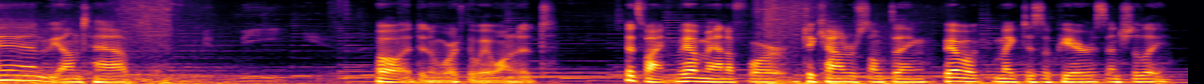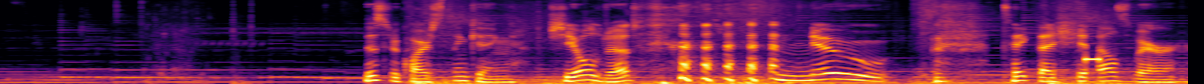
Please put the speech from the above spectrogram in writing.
And we untap. Oh, it didn't work the way I wanted it. It's fine. We have mana for to counter something. We have a make disappear, essentially. This requires thinking. Sheoldred? no! Take that shit elsewhere.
